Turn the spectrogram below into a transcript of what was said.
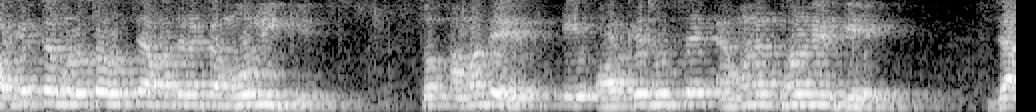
অর্গেটটা মূলত হচ্ছে আমাদের একটা মৌলিক গেট তো আমাদের এই অর্গেট হচ্ছে এমন এক ধরনের গেট যা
